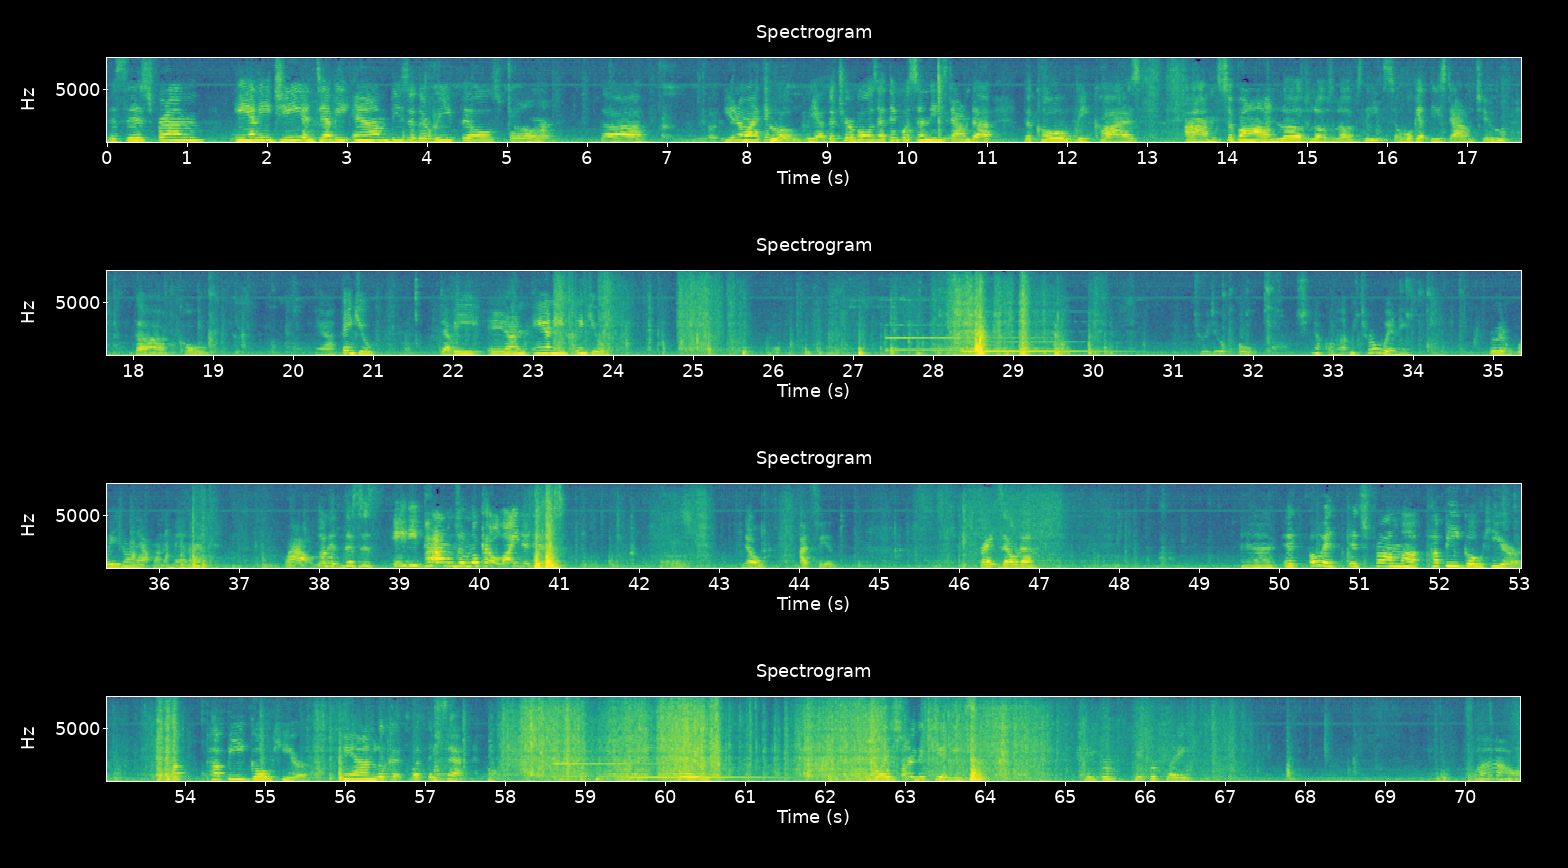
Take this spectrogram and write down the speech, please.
This is from Annie G and Debbie M. These are the refills for the, you know, I think, we'll- yeah, the turbos. I think we'll send these down to the Cove because, um, Saban loves, loves, loves these. So we'll get these down to the Cove. Yeah, thank you. Debbie and Annie, thank you. Should we do, oh, she's not gonna let me throw any. We're gonna wait on that one a minute. Wow, look at, this is eighty pounds and look how light it is. No, I fibbed. Right, Zelda? And it, oh, it, it's from, uh, Puppy Go Here. Pup- Puppy Go Here. And look at what they sent. Toys. Toys for the kitties. Paper, paper plate. Wow.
